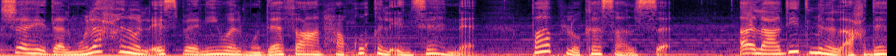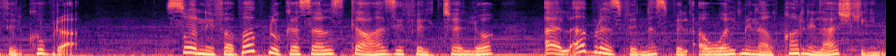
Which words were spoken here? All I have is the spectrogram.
شهد الملحن الإسباني والمدافع عن حقوق الإنسان بابلو كاسالس العديد من الأحداث الكبرى. صنف بابلو كاسالس كعازف التشيلو الأبرز في النصف الأول من القرن العشرين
